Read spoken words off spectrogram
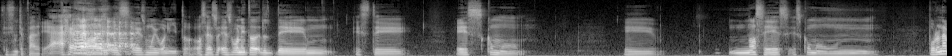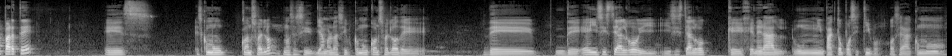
se siente padre. Ah, no, es, es muy bonito. O sea, es, es bonito de... em, Este... Es como... eh, no sé, es, es como un... Por una parte, es... Es como un consuelo, no sé si llamarlo así, como un consuelo de... De... De, hey, hiciste algo y hiciste algo que genera un impacto positivo. O sea, como...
